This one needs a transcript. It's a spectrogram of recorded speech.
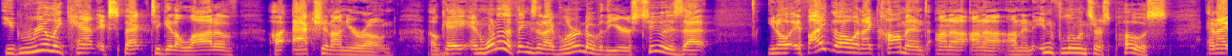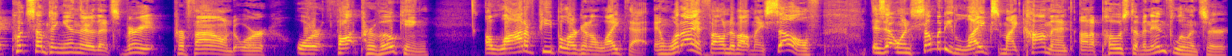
you really can't expect to get a lot of uh, action on your own. Okay. And one of the things that I've learned over the years too is that you know, if I go and I comment on a on a on an influencer's post and I put something in there that's very profound or or thought provoking, a lot of people are going to like that. And what I have found about myself is that when somebody likes my comment on a post of an influencer,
